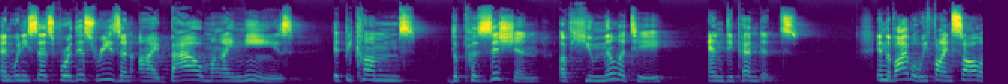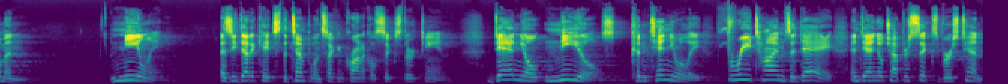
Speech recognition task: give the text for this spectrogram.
And when he says, For this reason I bow my knees, it becomes the position of humility and dependence. In the Bible, we find Solomon kneeling as he dedicates the temple in Second Chronicles 6:13. Daniel kneels continually three times a day in Daniel chapter 6 verse 10.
